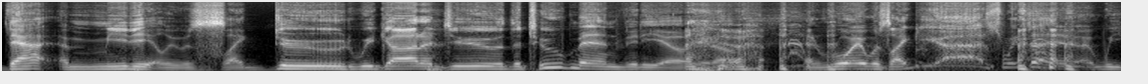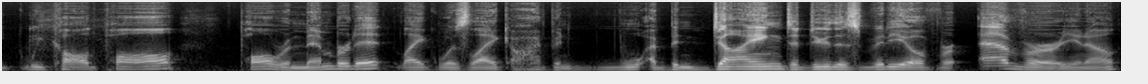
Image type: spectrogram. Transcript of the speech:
that immediately was like, dude, we gotta do the Tube Men video, you know. and Roy was like, yes, we did. we we called Paul. Paul remembered it, like was like, oh, I've been I've been dying to do this video forever, you know.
